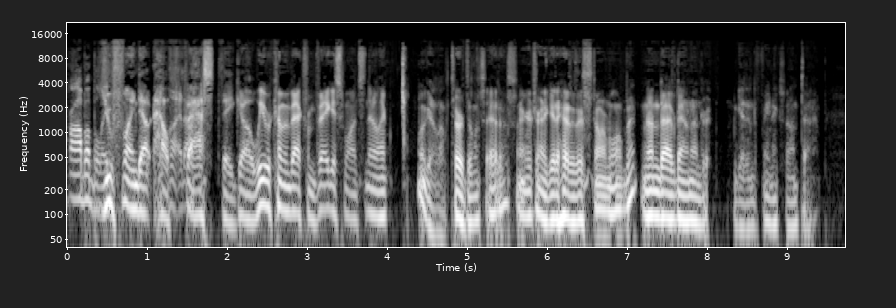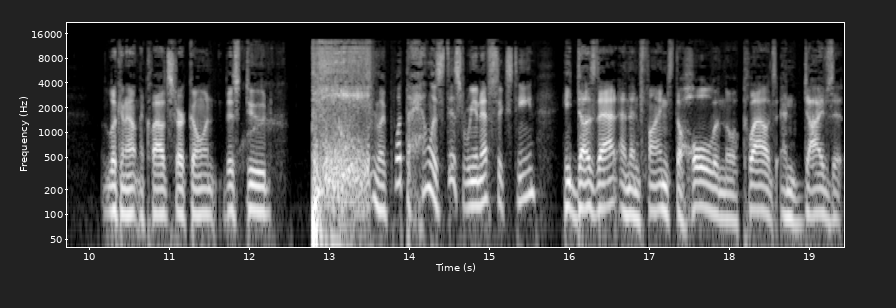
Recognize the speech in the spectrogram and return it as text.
Probably. You find out how I know. fast they go. We were coming back from Vegas once, and they're like, "We got a little turbulence at us. They're trying to get ahead of this storm a little bit, and then dive down under it and get into Phoenix on time." Looking out, and the clouds start going. This dude, like, "What the hell is this? Are we in F sixteen?" He does that, and then finds the hole in the clouds and dives it,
